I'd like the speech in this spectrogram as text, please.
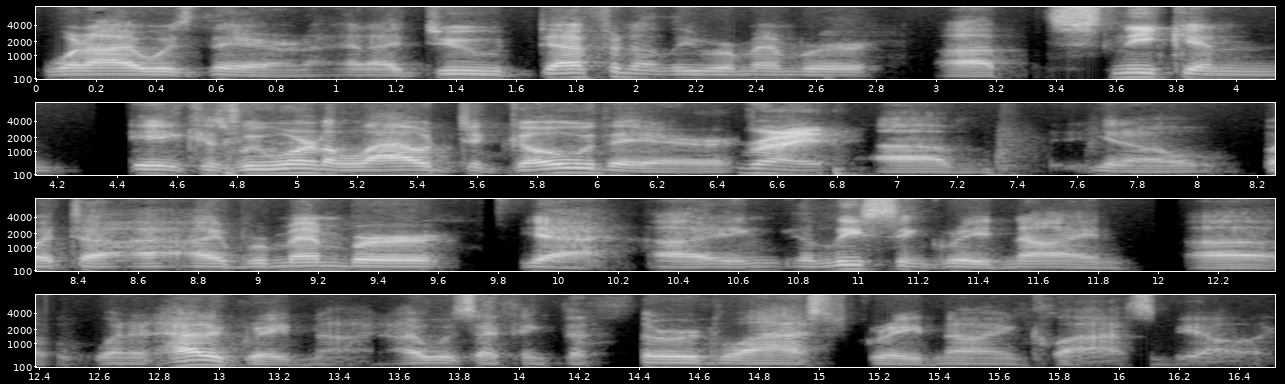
when i was there and, i do definitely remember uh, sneaking because we weren't allowed to go there. Right. Um, you know, but uh, I, I remember, yeah, uh, in, at least in grade nine, uh, when it had a grade nine, I was, I think, the third last grade nine class in Bialik.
